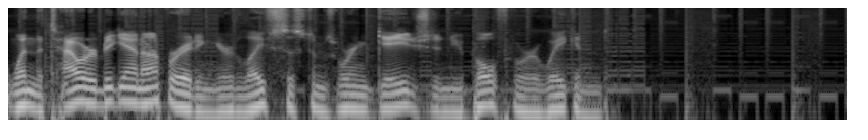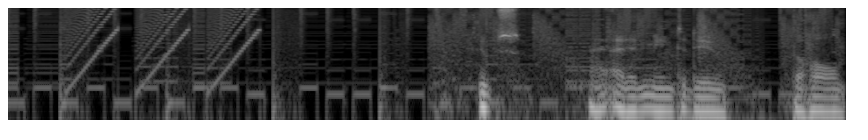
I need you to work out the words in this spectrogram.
When the tower began operating, your life systems were engaged and you both were awakened. Oops. I, I didn't mean to do the whole...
